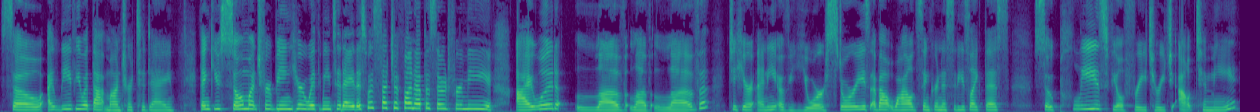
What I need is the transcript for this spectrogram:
So I leave you with that mantra today. Thank you so much for being here with me today. This was such a fun episode for me. I would love, love, love to hear any of your stories about wild synchronicities like this. So please feel free to reach out to me.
